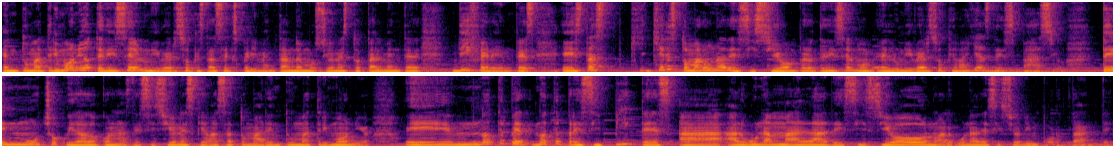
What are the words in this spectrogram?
En tu matrimonio te dice el universo que estás experimentando emociones totalmente diferentes. Estás quieres tomar una decisión, pero te dice el, universo que vayas despacio. Ten mucho cuidado con las decisiones que vas a tomar en tu matrimonio. Eh, no, te, no te precipites a alguna mala decisión o alguna decisión importante.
